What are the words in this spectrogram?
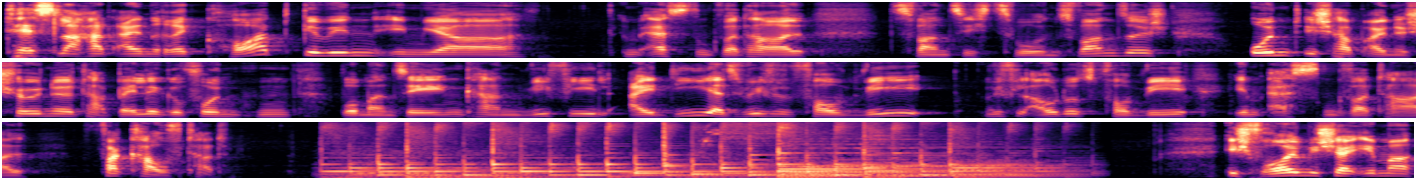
Tesla hat einen Rekordgewinn im Jahr, im ersten Quartal 2022. Und ich habe eine schöne Tabelle gefunden, wo man sehen kann, wie viel ID, also wie viel VW, wie viele Autos VW im ersten Quartal verkauft hat. Ich freue mich ja immer,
